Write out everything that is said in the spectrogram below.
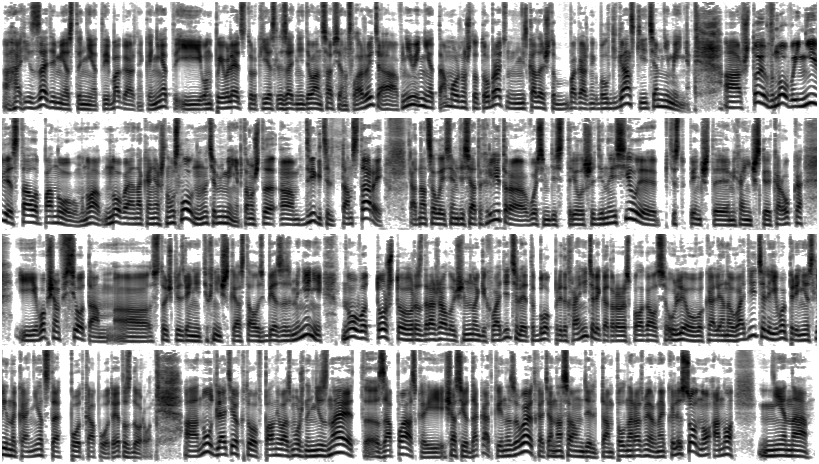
ага, и сзади места нет, и багажника нет, и он появляется только если задний диван совсем сложить, а в Ниве нет, там можно что-то убрать, не сказать, что багажник был гигантский, и тем не менее. А что в новой Ниве стало по-новому? Ну, а новая она, конечно, условно, но тем не менее, потому что э, двигатель там старый, 1,7 литра, 83 лошадиные силы, пятиступенчатая механическая коробка. И, в общем, все там э, с точки зрения технической осталось без изменений. Но вот то, что раздражало очень многих водителей, это блок предохранителей, который располагался у левого колена водителя. Его перенесли наконец-то под капот. Это здорово. А, ну, для тех, кто вполне возможно не знает, э, запаска, и сейчас ее докаткой называют, хотя на самом деле там полноразмерное колесо, но оно не на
